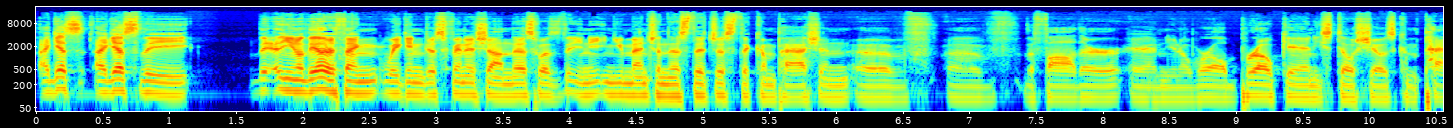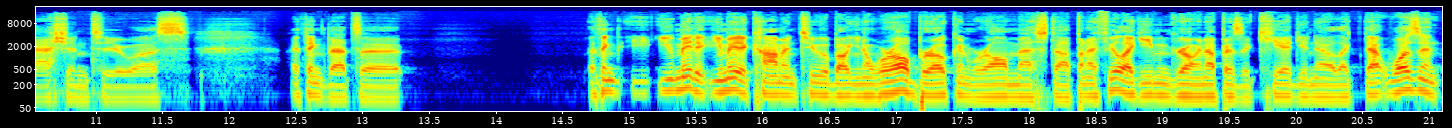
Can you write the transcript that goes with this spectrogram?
I guess I guess the, the you know the other thing we can just finish on this was you, you mentioned this that just the compassion of of the father and you know we're all broken. He still shows compassion to us. I think that's a. I think you made it. You made a comment too about you know we're all broken, we're all messed up, and I feel like even growing up as a kid, you know, like that wasn't.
